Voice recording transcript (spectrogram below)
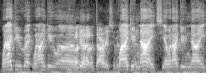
when I do ra- when I do um, yeah, I don't know Darius. when I do yeah. knights, yeah, when I do knight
